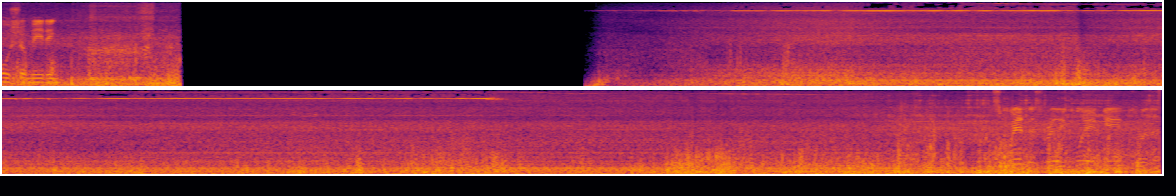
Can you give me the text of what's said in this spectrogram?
OSHA meeting. This wind is really playing games with it.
